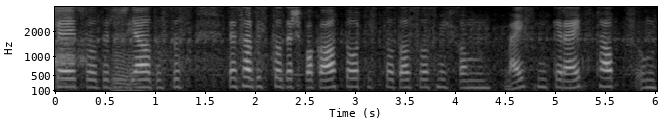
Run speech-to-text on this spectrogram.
geht oder mhm. ja, das, das, deshalb ist so der Spagat dort ist so das, was mich am meisten gereizt hat und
